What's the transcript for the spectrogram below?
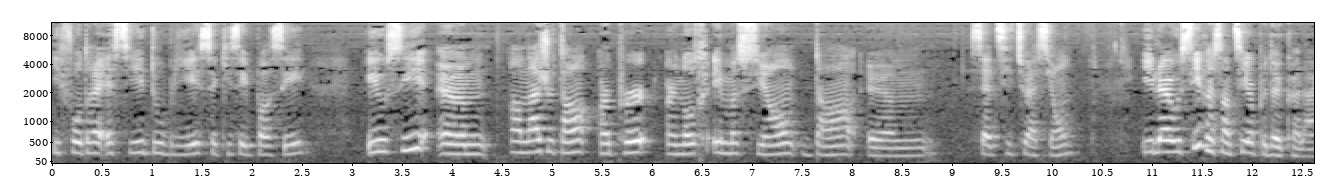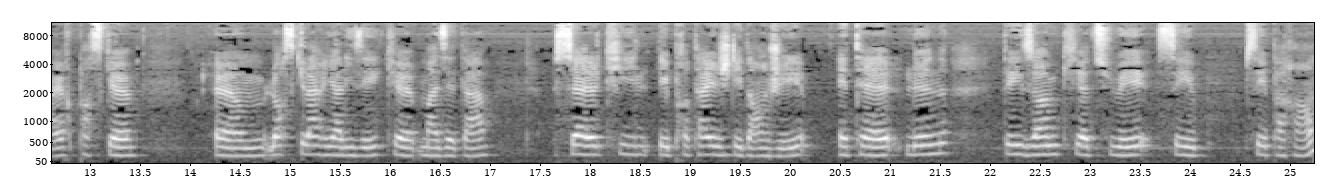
il faudrait essayer d'oublier ce qui s'est passé et aussi euh, en ajoutant un peu une autre émotion dans euh, cette situation. Il a aussi ressenti un peu de colère parce que euh, lorsqu'il a réalisé que Mazetta, celle qui les protège des dangers, était l'une des hommes qui a tué ses, ses parents,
